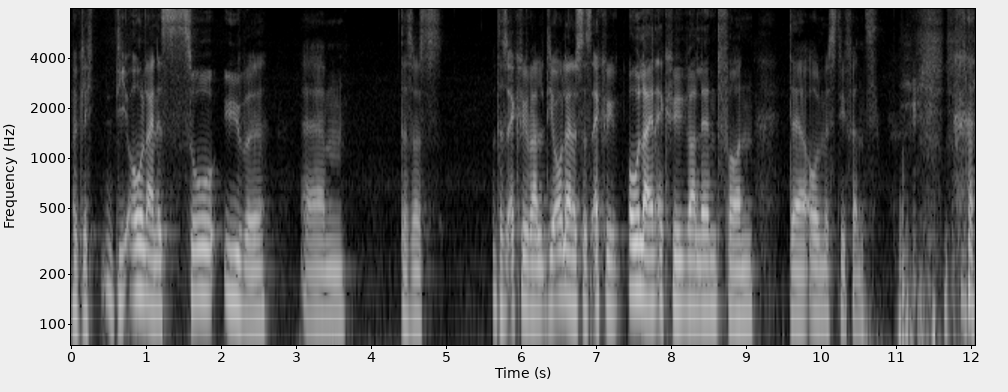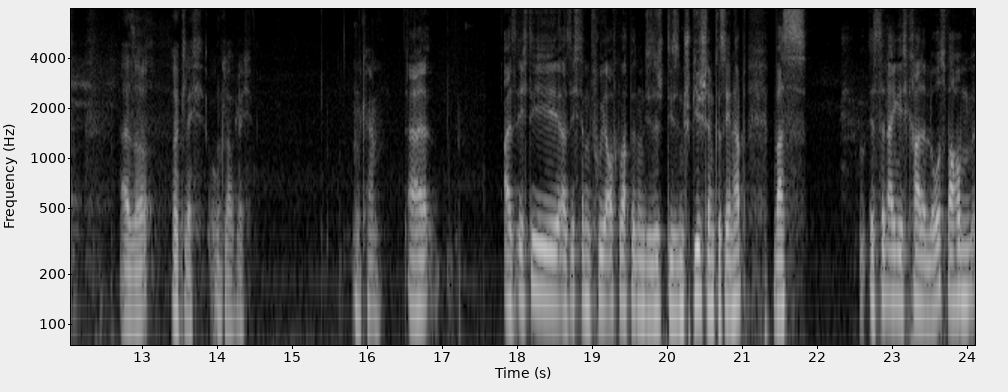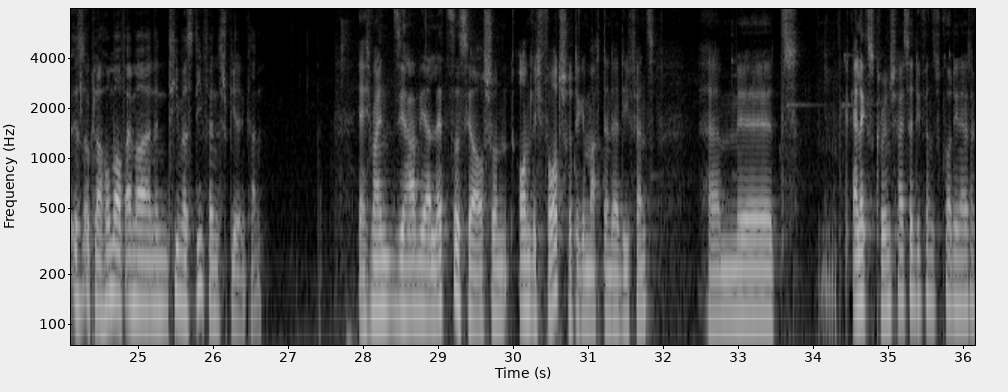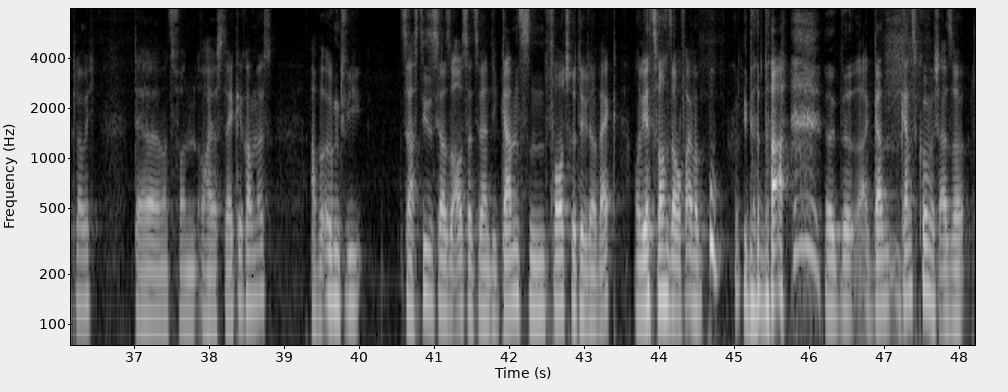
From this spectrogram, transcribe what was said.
Wirklich, die O-Line ist so übel. Ähm, das ist das Äquivalent, die O-Line ist das O-Line-Äquivalent von der Ole Miss Defense. also wirklich unglaublich. Okay. Äh, als ich die, als ich dann früh aufgewacht bin und diese, diesen Spielstand gesehen habe, was ist denn eigentlich gerade los? Warum ist Oklahoma auf einmal ein Team, was Defense spielen kann? Ja, ich meine, sie haben ja letztes Jahr auch schon ordentlich Fortschritte gemacht in der Defense. Äh, mit Alex Cringe heißt der Defensive Coordinator, glaube ich, der von Ohio State gekommen ist. Aber irgendwie sah es dieses Jahr so aus, als wären die ganzen Fortschritte wieder weg. Und jetzt waren sie auf einmal boom, wieder da. Äh, ganz, ganz komisch. Also,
